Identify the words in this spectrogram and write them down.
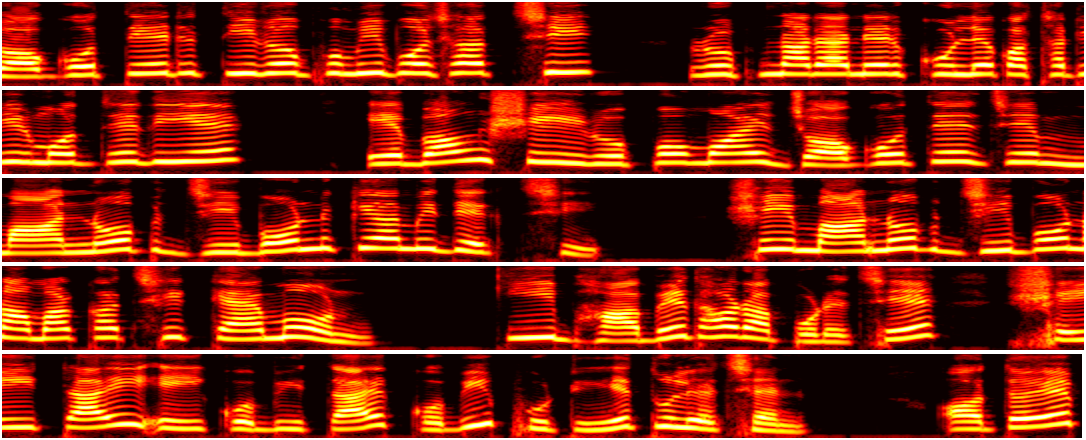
জগতের তীরভূমি বোঝাচ্ছি রূপনারায়ণের কুলে কথাটির মধ্যে দিয়ে এবং সেই রূপময় জগতে যে মানব জীবনকে আমি দেখছি, সেই মানব জীবন আমার কাছে কেমন, কীভাবে ধরা পড়েছে সেইটাই এই কবিতায় কবি ফুটিয়ে তুলেছেন। অতএব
